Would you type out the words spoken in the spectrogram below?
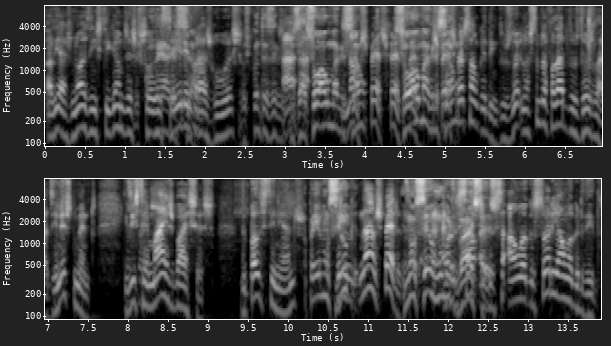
Aliás, nós instigamos as pessoas é a, saírem para as ruas. Mas quantas agressões? Ah, só há uma agressão? Não, espera, espera. Só espera, há uma agressão? Espera, espera só um bocadinho. Dos dois, nós estamos a falar dos dois lados. E neste momento existem mais baixas de palestinianos. eu não sei. Que... Não, espera. Não sei o número agressão, de baixas. Há um agressor e há um agredido.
